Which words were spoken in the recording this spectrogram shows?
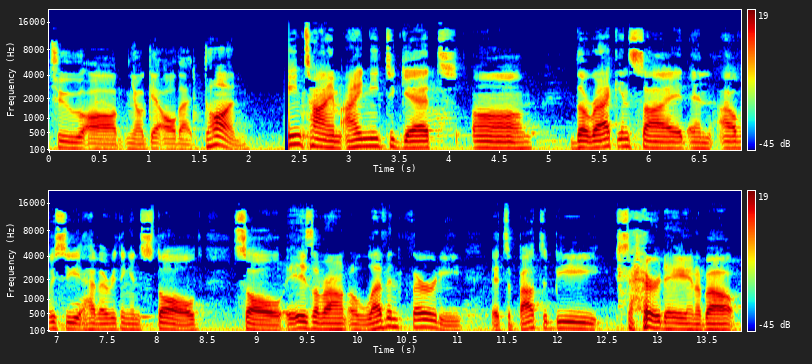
to, uh, you know, get all that done. Meantime, I need to get um, the rack inside and obviously have everything installed. So it is around 11.30. It's about to be Saturday in about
